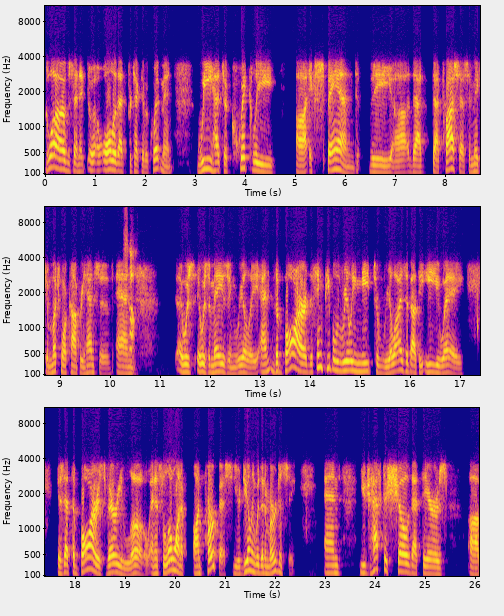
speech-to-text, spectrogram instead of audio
gloves, and it, all of that protective equipment, we had to quickly uh, expand the uh, that that process and make it much more comprehensive. And huh. it was it was amazing, really. And the bar, the thing people really need to realize about the EUA is that the bar is very low, and it's low on a, on purpose. You're dealing with an emergency, and you have to show that there's a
